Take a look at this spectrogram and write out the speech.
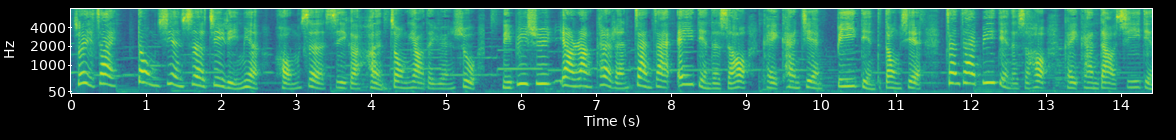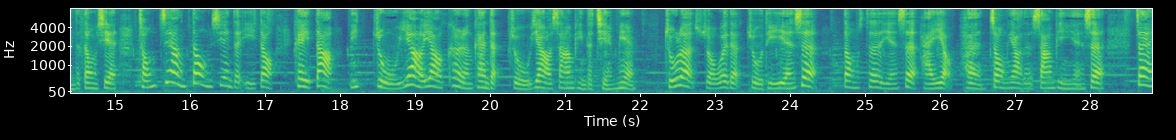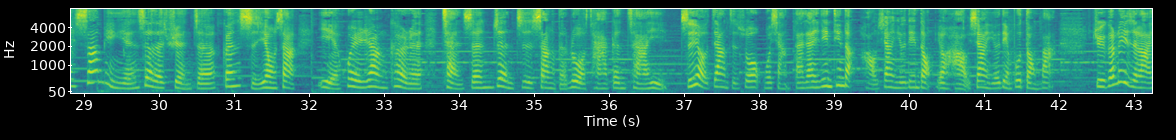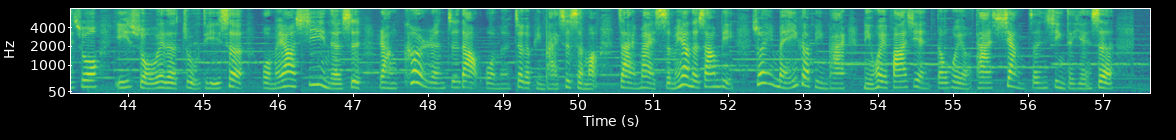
所以在动线设计里面，红色是一个很重要的元素。你必须要让客人站在 A 点的时候，可以看见 B 点的动线；站在 B 点的时候，可以看到 C 点的动线。从这样动线的移动，可以到你主要要客人看的主要商品的前面。除了所谓的主题颜色。动色颜色还有很重要的商品颜色，在商品颜色的选择跟使用上，也会让客人产生认知上的落差跟差异。只有这样子说，我想大家一定听得好像有点懂，又好像有点不懂吧。举个例子来说，以所谓的主题色，我们要吸引的是让客人知道我们这个品牌是什么，在卖什么样的商品。所以每一个品牌，你会发现都会有它象征性的颜色。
